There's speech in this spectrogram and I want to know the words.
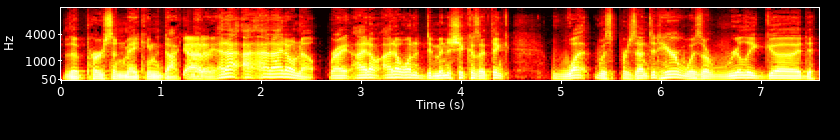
the person making the documentary. And I, I and I don't know, right? I don't I don't want to diminish it because I think what was presented here was a really good.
